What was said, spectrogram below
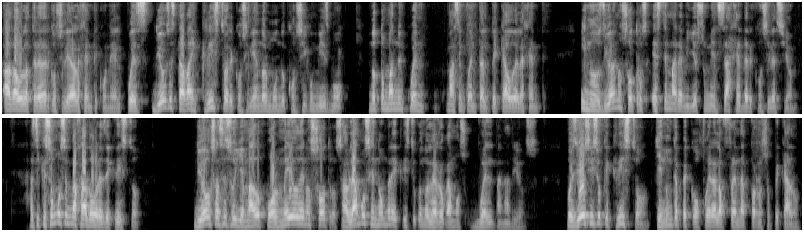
ha dado la tarea de reconciliar a la gente con Él, pues Dios estaba en Cristo reconciliando al mundo consigo mismo, no tomando más en cuenta el pecado de la gente. Y nos dio a nosotros este maravilloso mensaje de reconciliación. Así que somos embajadores de Cristo. Dios hace su llamado por medio de nosotros. Hablamos en nombre de Cristo cuando le rogamos, vuelvan a Dios. Pues Dios hizo que Cristo, quien nunca pecó, fuera la ofrenda por nuestro pecado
